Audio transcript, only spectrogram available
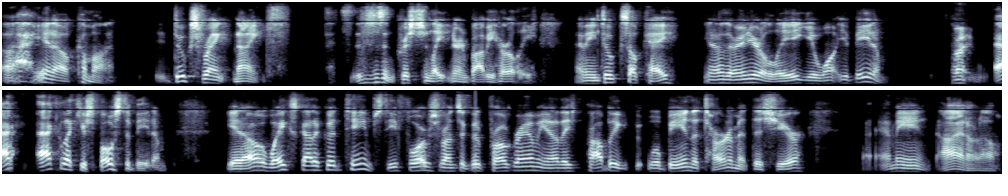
uh, you know, come on, Duke's ranked ninth. This isn't Christian Laettner and Bobby Hurley. I mean, Duke's okay. You know, they're in your league. You want you beat them. Right. Act act like you're supposed to beat them. You know, Wake's got a good team. Steve Forbes runs a good program. You know, they probably will be in the tournament this year. I mean, I don't know.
